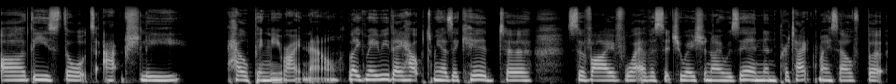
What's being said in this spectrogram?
are these thoughts actually helping me right now. Like maybe they helped me as a kid to survive whatever situation I was in and protect myself, but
